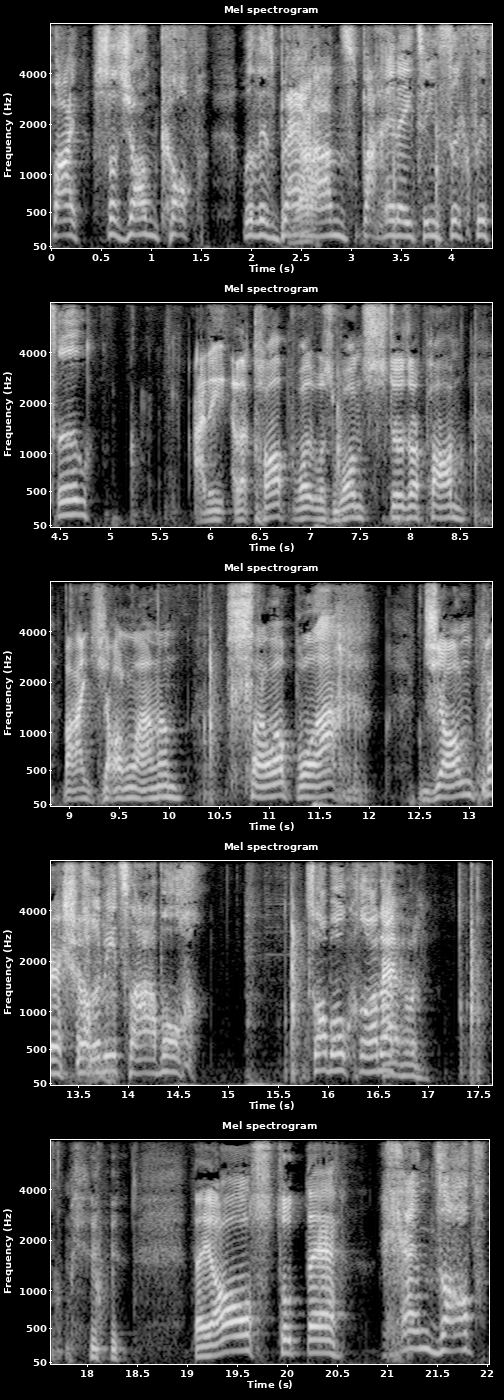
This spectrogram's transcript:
by Sir John Cop with his bare Yeah. hands back in 1862. And he, the Kop was once stood upon by John Lennon, Cilla Black, John Bishop, Jimmy Tarbuck, Tom O'Connor. they all stood there Hands off.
